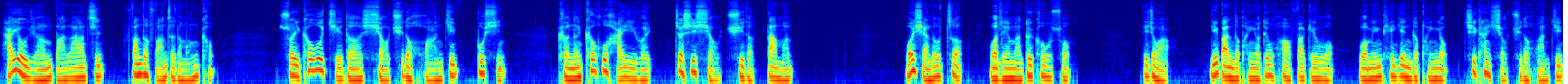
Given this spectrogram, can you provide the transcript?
还有人把垃圾放到房子的门口，所以客户觉得小区的环境不行，可能客户还以为这是小区的大门。我想到这，我连忙对客户说：“李总啊，你把你的朋友电话发给我，我明天约你的朋友去看小区的环境。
